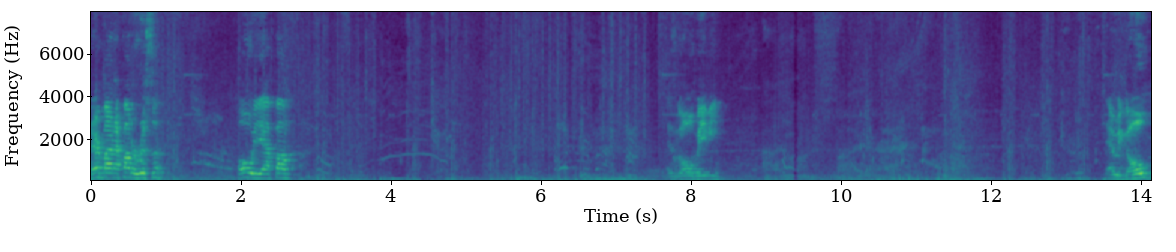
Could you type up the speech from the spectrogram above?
Never mind, I found Orisa. Oh yeah, I found. Let's go, baby. There we go.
